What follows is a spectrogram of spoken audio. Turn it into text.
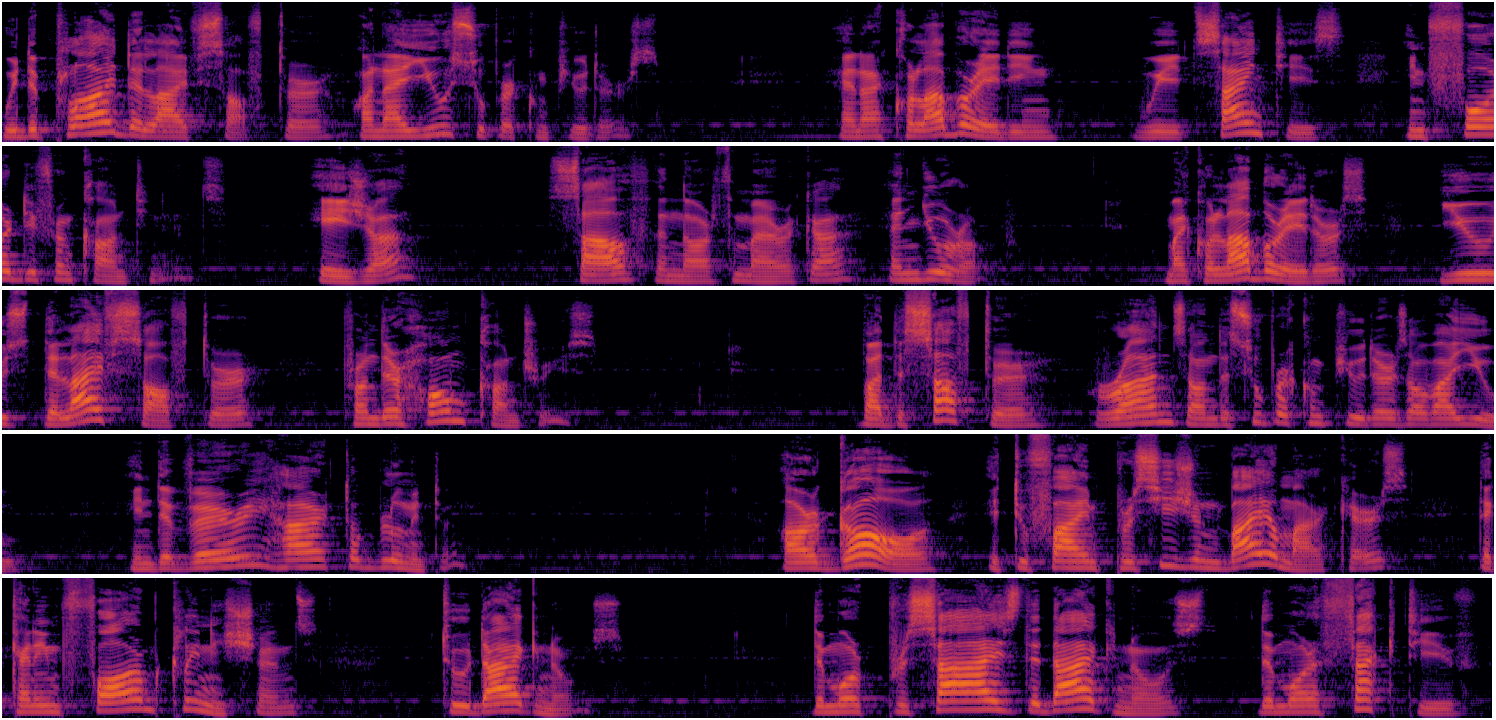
We deploy the Life software on IU supercomputers and are collaborating with scientists in four different continents, Asia, South and North America, and Europe. My collaborators use the Life software from their home countries. But the software runs on the supercomputers of IU in the very heart of Bloomington. Our goal is to find precision biomarkers that can inform clinicians to diagnose. The more precise the diagnosis, the more effective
